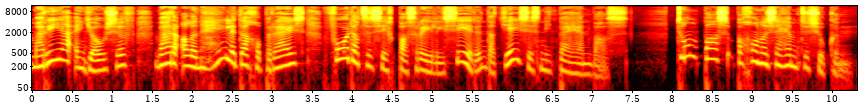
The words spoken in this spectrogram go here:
Maria en Jozef waren al een hele dag op reis voordat ze zich pas realiseerden dat Jezus niet bij hen was. Toen pas begonnen ze hem te zoeken.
